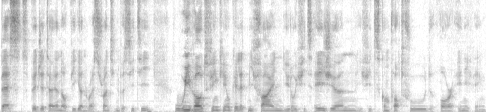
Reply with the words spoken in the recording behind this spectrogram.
best vegetarian or vegan restaurant in the city without thinking, okay, let me find, you know, if it's Asian, if it's comfort food or anything.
